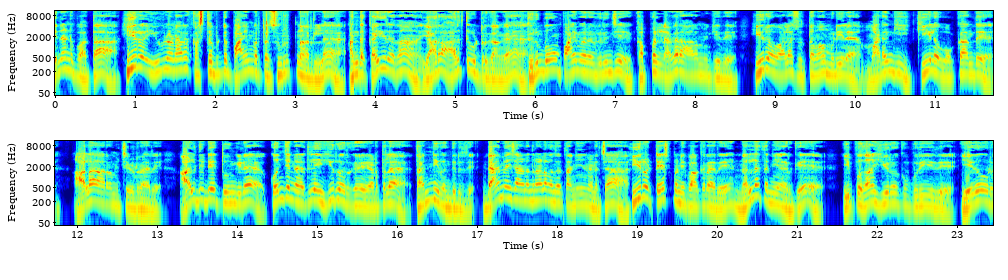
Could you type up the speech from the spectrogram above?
என்னன்னு பார்த்தா ஹீரோ இவ்வளவு நேரம் கஷ்டப்பட்டு பாய்மரத்தை சுருட்டினார்ல அந்த கயிறை தான் யாரோ அறுத்து விட்டுருக்காங்க. திரும்பவும் பாய்மரம் விரிஞ்சு கப்பல் நகர ஆரம்பிக்குது. ஹீரோவால சுத்தமா முடியல. மடங்கி கீழே உக்காந்து அழ ஆரம்பிச்சிடுறாரு. அழுதுட்டே தூங்கிட கொஞ்ச நேரத்துல ஹீரோ இருக்கிற இடத்துல தண்ணி வந்துடுது. டேமேஜ் ஆனதுனால வந்த தண்ணின்னு நினைச்சா ஹீரோ டேஸ்ட் பண்ணி பாக்குறாரு. நல்ல தண்ணியா இருக்கு. இப்போதான் ஹீரோக்கு புரியுது. ஏதோ ஒரு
